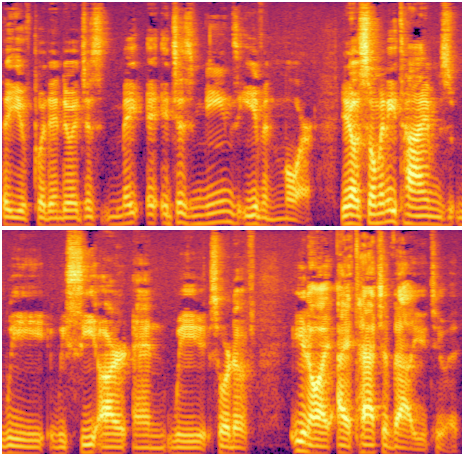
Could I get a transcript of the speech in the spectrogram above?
that you've put into it, just make it just means even more. You know, so many times we we see art and we sort of you know, I, I attach a value to it,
